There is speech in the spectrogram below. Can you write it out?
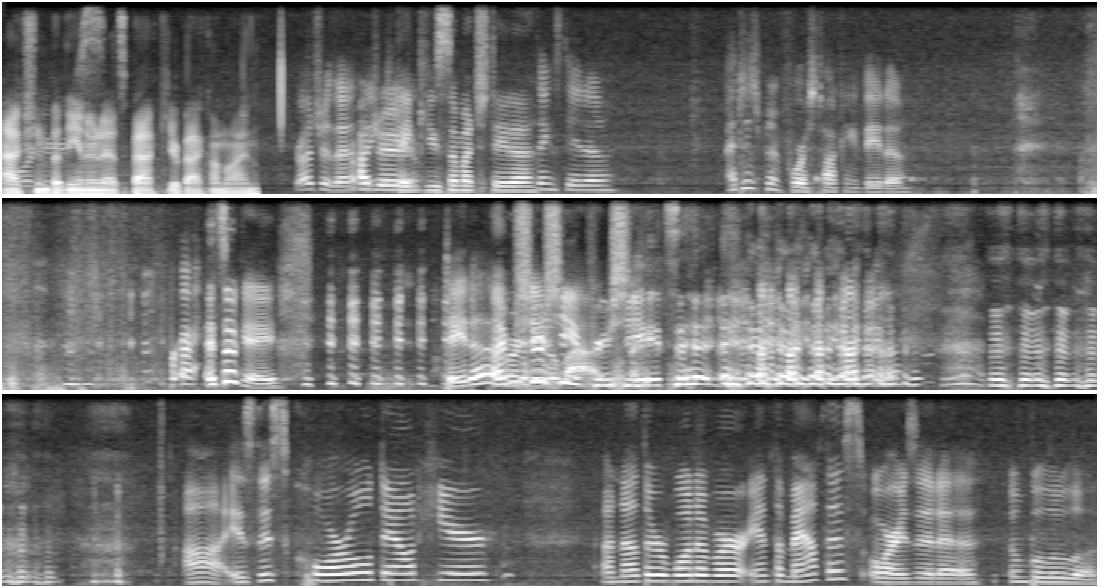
action, but the internet's back. You're back online. Roger that. Roger. Thank you. Thank you so much, Data. Thanks, Data. I've just been forced talking data. It's okay. Data I'm or sure data she lab? appreciates it. Ah, is this coral down here another one of our Anthomastus, or is it a Umbellula?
